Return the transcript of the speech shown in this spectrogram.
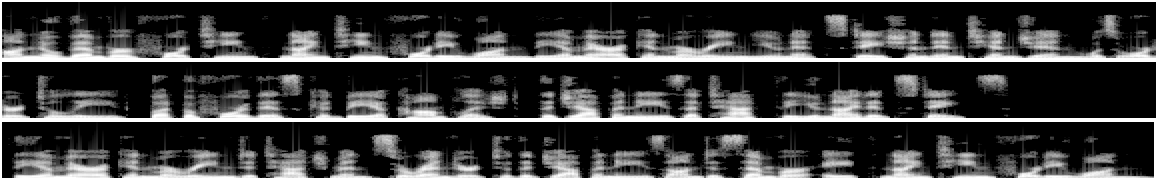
On November 14, 1941 the American Marine unit stationed in Tianjin was ordered to leave, but before this could be accomplished, the Japanese attacked the United States. The American Marine Detachment surrendered to the Japanese on December 8, 1941.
